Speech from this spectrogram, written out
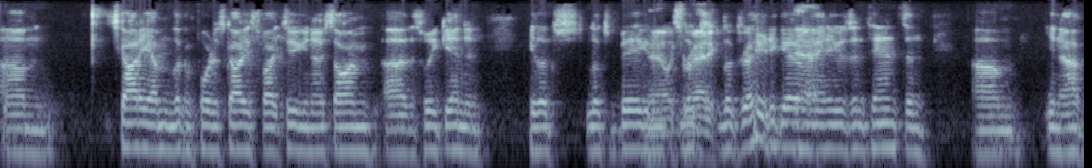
Um, Scotty, I'm looking forward to Scotty's fight too. You know, saw him uh, this weekend and he looks looks big and yeah, looks, looks, ready. Looks ready to go, yeah. man. He was intense, and um, you know, I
